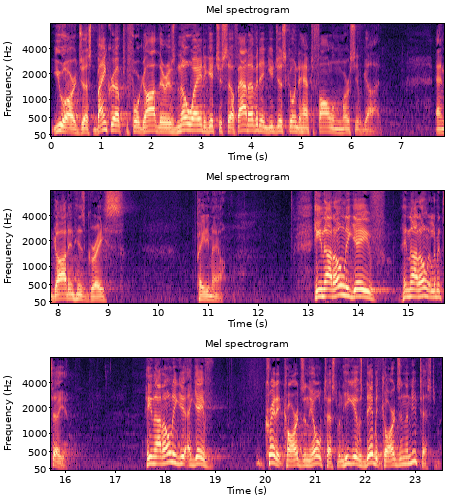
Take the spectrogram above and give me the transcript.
You are just bankrupt before God. There is no way to get yourself out of it, and you're just going to have to fall on the mercy of God. And God, in His grace, paid him out. He not only gave, he not only, let me tell you, he not only gave credit cards in the Old Testament, he gives debit cards in the New Testament.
